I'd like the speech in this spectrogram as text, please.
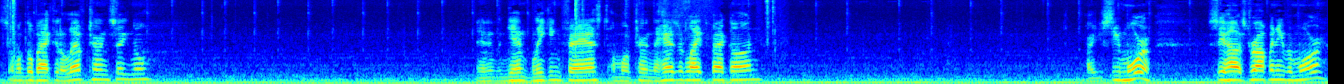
So I'm gonna go back to the left turn signal. And again, blinking fast. I'm gonna turn the hazard lights back on. All right, you see more? See how it's dropping even more?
